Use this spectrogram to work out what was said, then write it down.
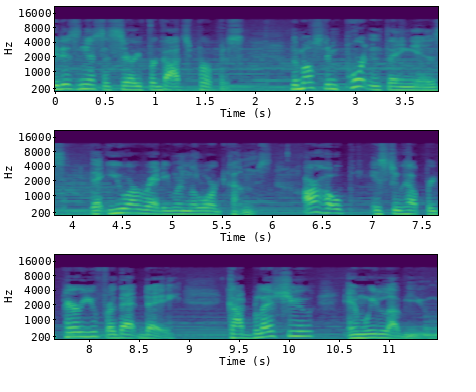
It is necessary for God's purpose. The most important thing is that you are ready when the Lord comes. Our hope is to help prepare you for that day. God bless you, and we love you.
